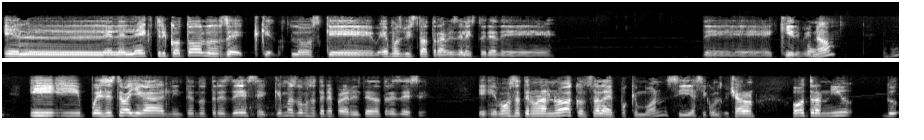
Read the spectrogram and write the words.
el, el eléctrico, todos los de que, los que hemos visto a través de la historia de de Kirby, ¿no? Ujú. Y pues este va a llegar al Nintendo 3DS. ¿Qué más vamos a tener para el Nintendo 3DS? Eh, vamos a tener una nueva consola de Pokémon, sí, así como lo escucharon. Otra New du-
